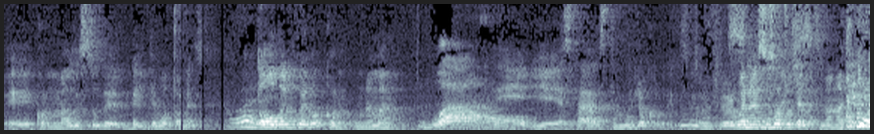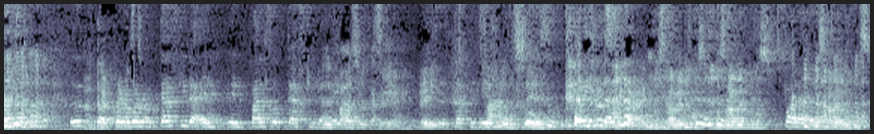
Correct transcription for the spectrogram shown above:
eh, con un mouse de estos de 20 botones. Todo el juego con una mano. Wow. Y, y está, está muy loco, güey. Bueno, ese es otro tema. No, Pero bueno, Casquira, el, el falso Casquira. El ¿eh? falso Sí, casquilla. Les el está pidiendo falso de su caridad. casi, ay, no sabemos, no sabemos. Para- No sabemos.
